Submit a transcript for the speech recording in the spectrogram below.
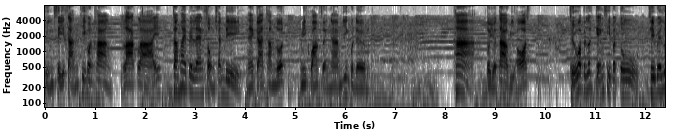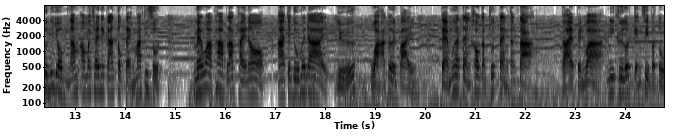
ถึงสีสันที่ค่อนข้าง หลากหลายทำให้เป็นแรงส่งชั้นดีในการทำรถมีความสวยงามยิ่งกว่าเดิม 5. Toyota Vios ถือว่าเป็นรถเก๋ง4 ประตู ที่วัยรุ่นนิยมนำเอามาใช้ในการตกแต่งมากที่สุด แม้ว่าภาพลักษณ์ภายนอกอาจจะดูไม่ได้ หรือหวาเกินไป แต่เมื่อแต่งเข้ากับชุดแต่งต่างๆ กลายเป็นว่านี่คือรถเก๋ง4 ประตู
